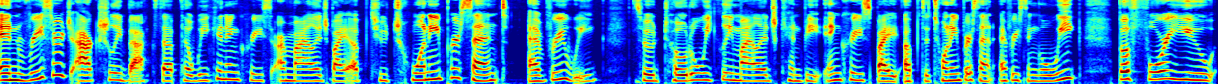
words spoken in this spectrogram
And research actually backs up that we can increase our mileage by up to 20% every week. So, total weekly mileage can be increased by up to 20% every single week before you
